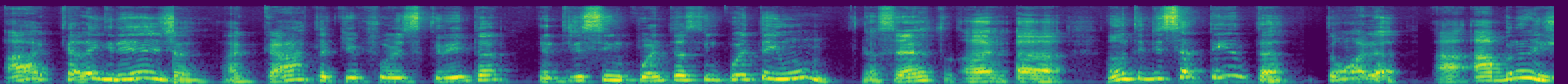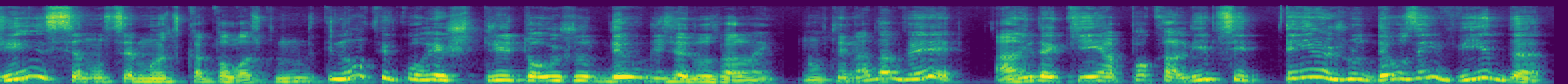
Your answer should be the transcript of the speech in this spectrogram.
aquela igreja. A carta que foi escrita entre 50 e 51, tá certo? A, a, antes de 70. Então, olha, a abrangência no sermão escatológico, que não ficou restrito aos judeus de Jerusalém. Não tem nada a ver. Ainda que em Apocalipse tenha judeus em vida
